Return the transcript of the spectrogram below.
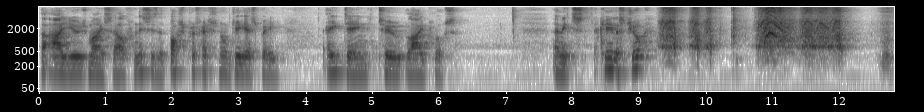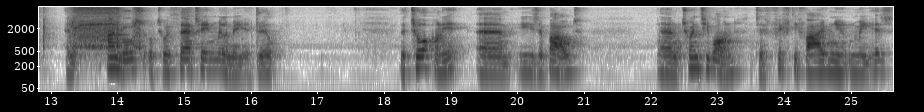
that I use myself and this is the Bosch Professional GSB 18 2 Li Plus. And it's a keyless chuck. And it handles up to a 13 millimeter drill. The torque on it um, is about um, 21 to 55 newton meters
